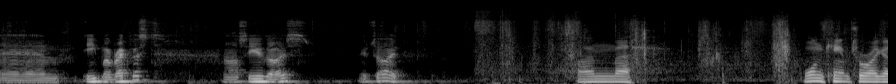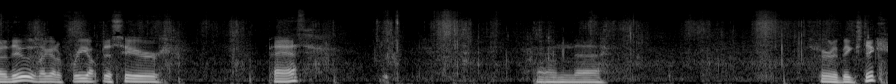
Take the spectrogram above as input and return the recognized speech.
and eat my breakfast. I'll see you guys outside. I'm uh, one camp chore I got to do is I got to free up this here path, and uh, fairly big stick.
